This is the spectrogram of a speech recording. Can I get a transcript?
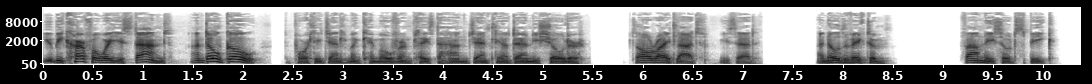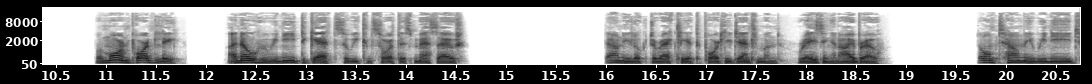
You be careful where you stand, and don't go. The portly gentleman came over and placed a hand gently on Downey's shoulder. It's all right, lad, he said. I know the victim. Family, so to speak. But more importantly, I know who we need to get so we can sort this mess out. Downey looked directly at the portly gentleman, raising an eyebrow. Don't tell me we need,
